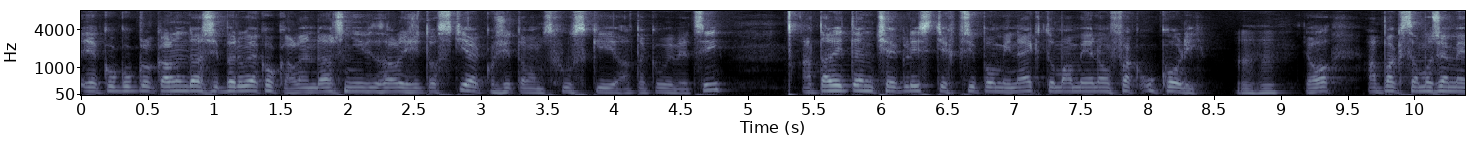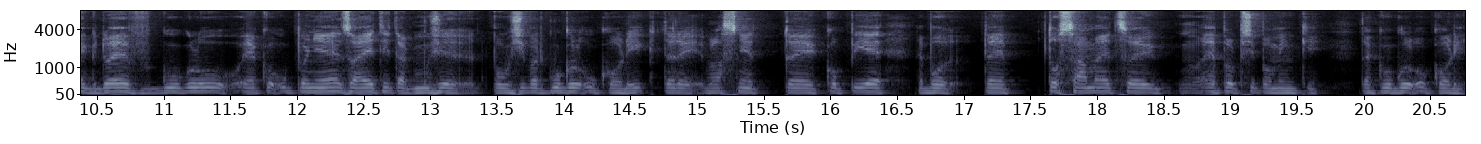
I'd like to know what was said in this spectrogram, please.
jako Google kalendář beru jako kalendářní záležitosti, jako že tam mám schůzky a takové věci. A tady ten checklist těch připomínek, to mám jenom fakt úkoly. Mm-hmm. Jo? A pak samozřejmě, kdo je v Google jako úplně zajetý, tak může používat Google úkoly, který vlastně to je kopie, nebo to je to samé, co je Apple připomínky, tak Google úkoly.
